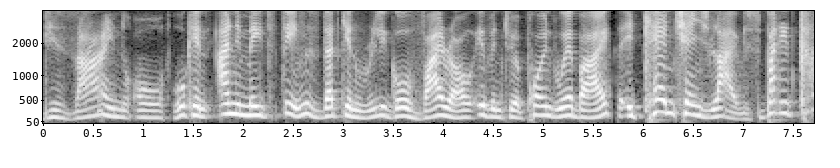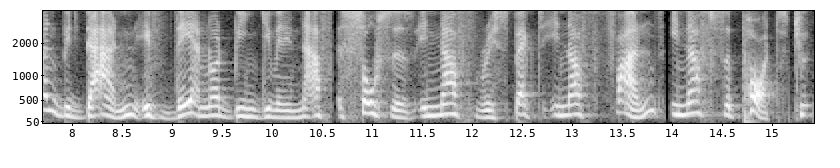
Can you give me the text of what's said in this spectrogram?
design or who can animate things that can really go viral, even to a point whereby it can change lives. But it can't be done if they are not being given enough sources, enough respect, enough funds, enough support to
